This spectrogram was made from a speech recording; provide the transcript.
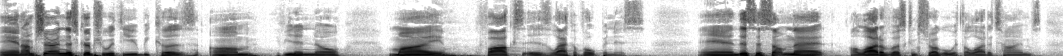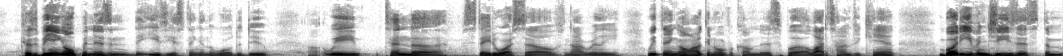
And I'm sharing this scripture with you because, um, if you didn't know, my fox is lack of openness. And this is something that a lot of us can struggle with a lot of times because being open isn't the easiest thing in the world to do. Uh, we tend to stay to ourselves, not really. We think, oh, I can overcome this, but a lot of times we can't. But even Jesus, the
